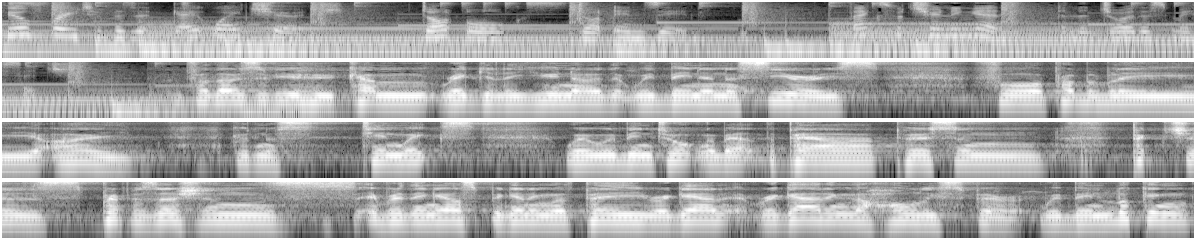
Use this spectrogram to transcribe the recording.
feel free to visit gatewaychurch.org.nz. Thanks for tuning in and enjoy this message. For those of you who come regularly, you know that we've been in a series for probably, I, goodness, 10 weeks where we've been talking about the power, person, pictures, prepositions, everything else beginning with P regarding the Holy Spirit. We've been looking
